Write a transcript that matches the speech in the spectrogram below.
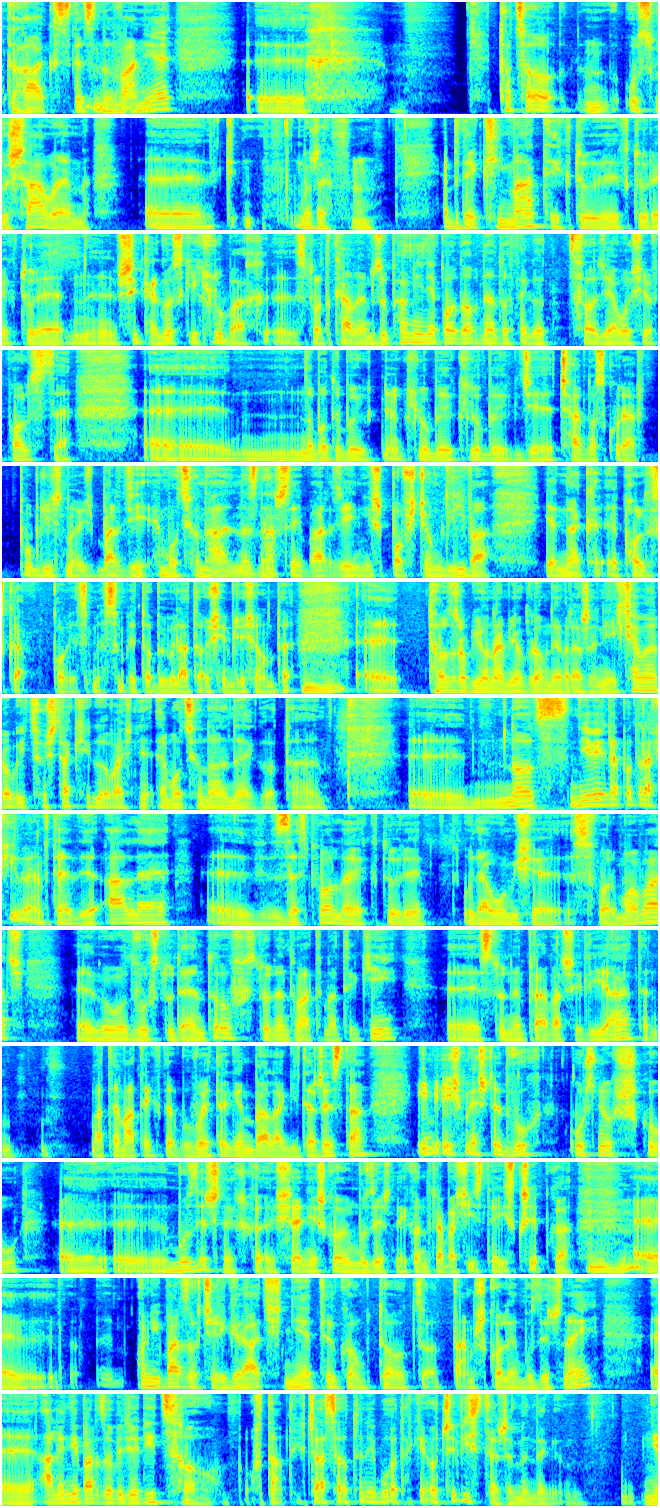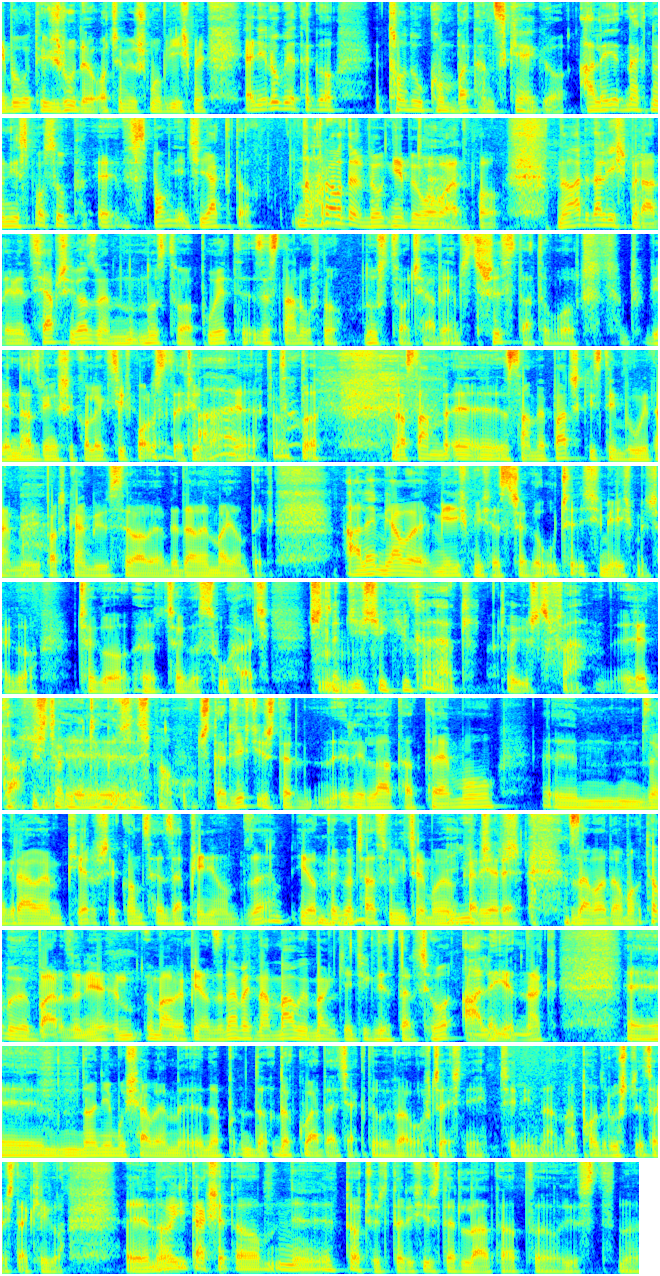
Tak, zdecydowanie. Y, To, co mm, usłyszałem, e, może hmm, jakby te klimaty, które, które, które w chicagowskich klubach e, spotkałem, zupełnie niepodobne do tego, co działo się w Polsce. E, No bo to były kluby, kluby, gdzie czarnoskóra publiczność bardziej emocjonalna, znacznie bardziej niż powściągliwa. Jednak e, Polska, powiedzmy sobie, to były lata 80. E, To zrobiło na mnie ogromne wrażenie. I chciałem robić coś takiego właśnie emocjonalnego. Ta, e, no, niewiele potrafiłem wtedy, ale e, w zespole, który udało mi się sformować, było dwóch studentów, student matematyki, student prawa, czyli ja, ten matematyk to był Wojtek Gębala, gitarzysta i mieliśmy jeszcze dwóch uczniów szkół e, e, muzycznych, szko- średniej szkoły muzycznej, kontrabasistę i skrzypka. Mhm. E, oni bardzo chcieli grać, nie tylko to, co tam w szkole muzycznej, e, ale nie bardzo wiedzieli co. Bo w tamtych czasach to nie było takie oczywiste, że będę, nie było tych źródeł, o czym już mówiliśmy. Ja nie lubię tego tonu kombatanckiego, ale jednak no nie sposób e, wspomnieć, jak to naprawdę nie było łatwo. No ale daliśmy radę, więc ja przywiozłem mnóstwo płyt ze Stanów, no mnóstwo, czy ja wiem, z 300, to było jedna z większych kolekcji w Polsce chyba, nie? To, no sam, e, same paczki z tymi płytami, paczkami wysyłałem, wydałem majątek. Ale miałe, mieliśmy się z czego uczyć, mieliśmy czego, czego, e, czego słuchać. 40 kilka lat to już trwa. E, tak. Historia tego zespołu. 44 lata temu zagrałem pierwszy koncert za pieniądze i od tego czasu liczę moją Liczysz. karierę zawodową. To były bardzo nie, małe pieniądze. Nawet na mały bankiecik nie starczyło, ale jednak no nie musiałem do, do, dokładać, jak to bywało wcześniej, czyli na, na podróż czy coś takiego. E, No i tak się to y, toczy. 44 lata to jest... No,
